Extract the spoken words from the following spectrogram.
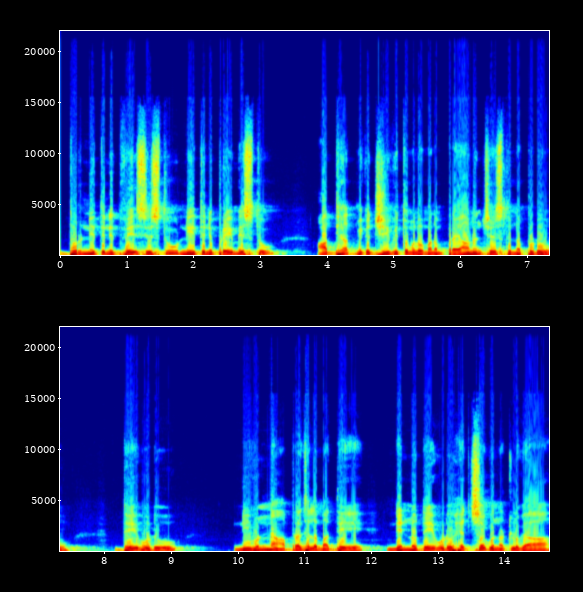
దుర్నీతిని ద్వేషిస్తూ నీతిని ప్రేమిస్తూ ఆధ్యాత్మిక జీవితంలో మనం ప్రయాణం చేస్తున్నప్పుడు దేవుడు నీవున్న ప్రజల మధ్య నిన్ను దేవుడు హెచ్చగున్నట్లుగా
